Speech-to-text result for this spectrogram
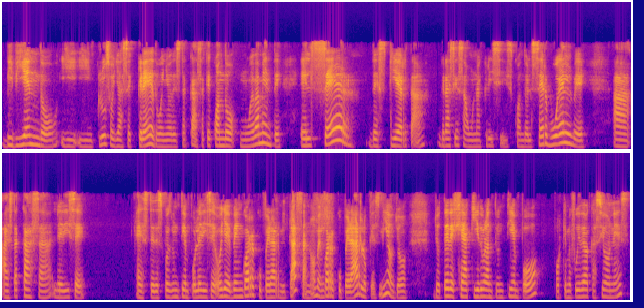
viviendo e incluso ya se cree dueño de esta casa, que cuando nuevamente el ser despierta, gracias a una crisis, cuando el ser vuelve a esta casa, le dice, este, después de un tiempo le dice, oye, vengo a recuperar mi casa, ¿no? Vengo a recuperar lo que es mío. Yo, yo te dejé aquí durante un tiempo porque me fui de vacaciones,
